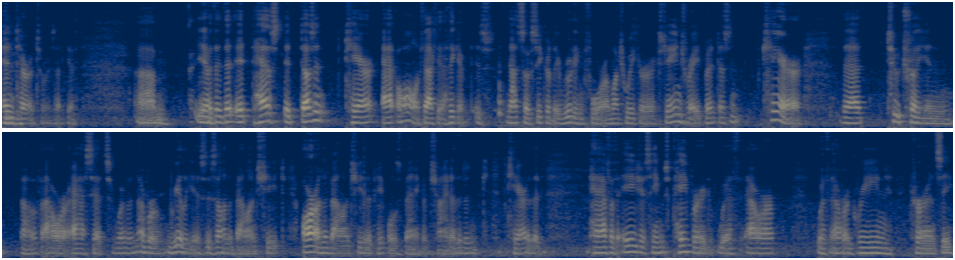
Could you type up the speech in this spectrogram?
and Mhm. territories, I guess. Um, you know, that it, has, it doesn't care at all. In fact, I think it is not so secretly rooting for a much weaker exchange rate, but it doesn't care that two trillion of our assets, where the number really is, is on the balance sheet, are on the balance sheet of the People's Bank of China. They didn't care that half of Asia seems papered with our, with our green currency.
